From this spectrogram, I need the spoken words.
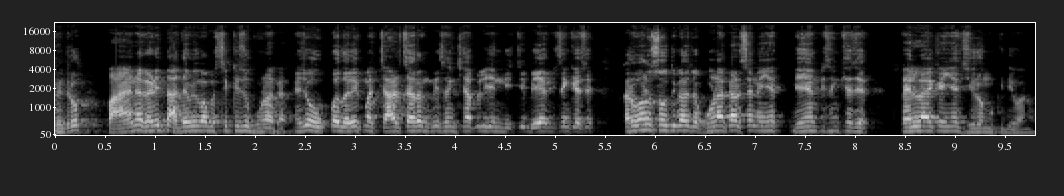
મિત્રો પાયાના ગણિતના આધ્યાત્મિક આપણે શીખીશું ગુણાકાર. એ જો ઉપર દરેકમાં ચાર ચાર અંકની સંખ્યા આપેલી છે, નીચે બે અંકની સંખ્યા છે. કરવાનું સૌથી પહેલા જો ગુણાકાર છે ને અહીંયા બે અંકની સંખ્યા છે, પહેલા એક અહીંયા ઝીરો મૂકી દેવાનો.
